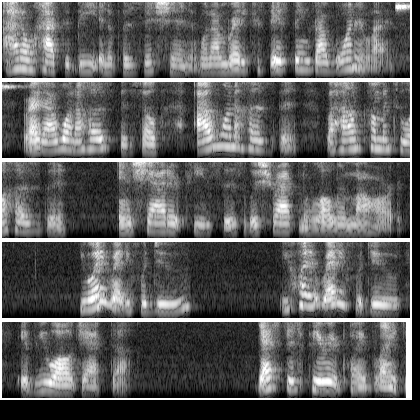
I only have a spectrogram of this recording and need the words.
I don't have to be in a position when I'm ready because there's things I want in life, right? I want a husband. So I want a husband, but how I'm coming to a husband in shattered pieces with shrapnel all in my heart. You ain't ready for dude. You ain't ready for dude if you all jacked up. That's just period point blank.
